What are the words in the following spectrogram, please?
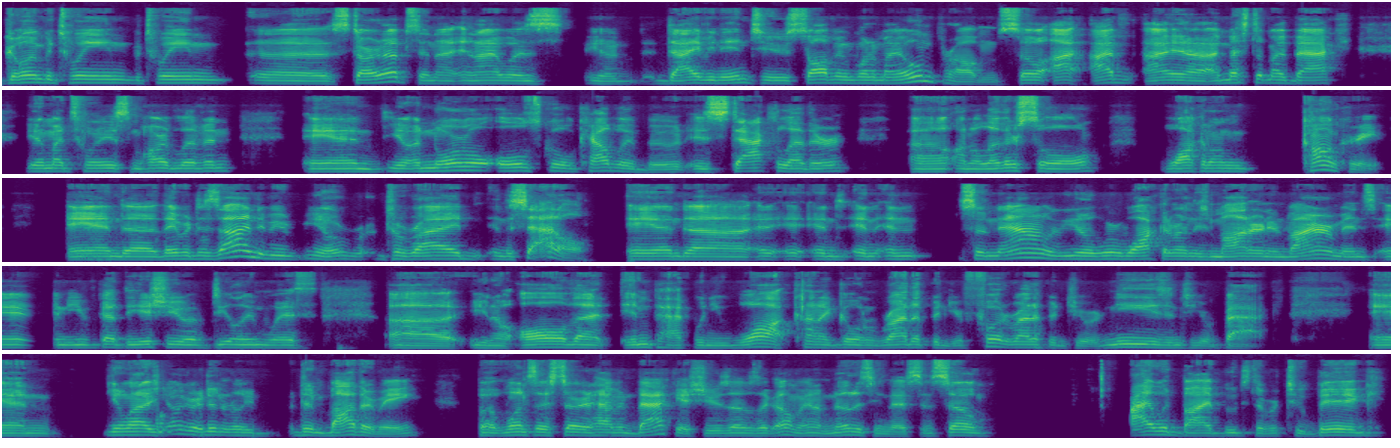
going between between uh, startups, and I and I was you know diving into solving one of my own problems. So I I've I uh, I messed up my back, you know, in my twenties, some hard living, and you know, a normal old school cowboy boot is stacked leather uh, on a leather sole, walking on concrete, and uh, they were designed to be you know to ride in the saddle, and uh, and and and so now you know we're walking around these modern environments and, and you've got the issue of dealing with uh you know all that impact when you walk kind of going right up into your foot right up into your knees into your back. And you know when i was younger it didn't really it didn't bother me. But once i started having back issues i was like oh man i'm noticing this. And so i would buy boots that were too big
